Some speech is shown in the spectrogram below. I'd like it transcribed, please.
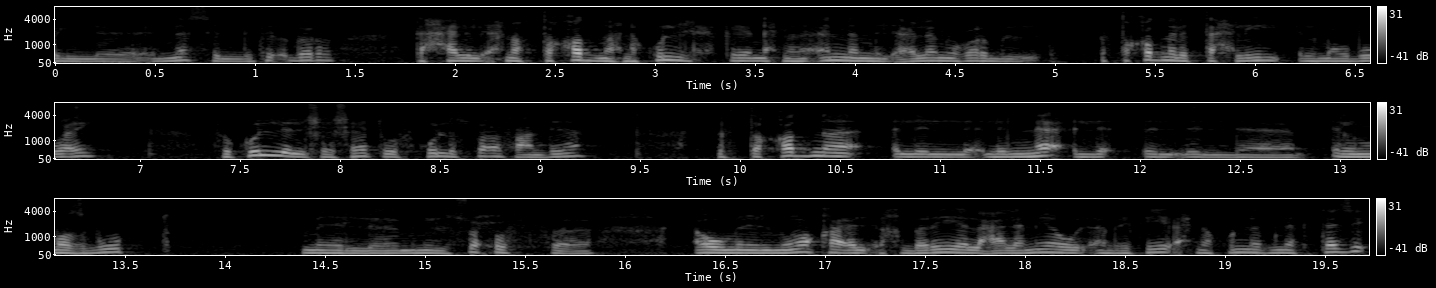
ال- الناس اللي تقدر تحلل. إحنا افتقدنا إحنا كل الحكاية إن إحنا نقلنا من الإعلام الغربي افتقدنا للتحليل الموضوعي في كل الشاشات وفي كل الصحف عندنا. افتقدنا لل- للنقل ال- ال- المظبوط من من الصحف آه، أو من المواقع الإخبارية العالمية والأمريكية. إحنا كنا بنجتزئ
